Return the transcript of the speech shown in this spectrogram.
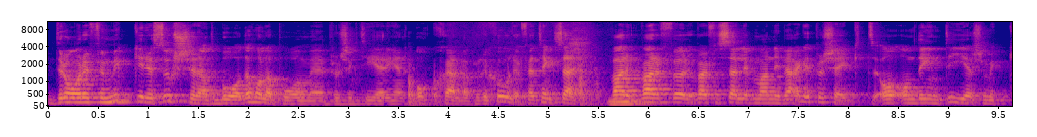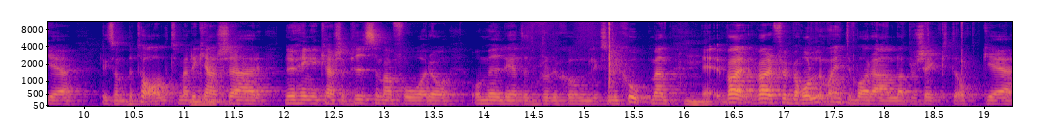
drar det för mycket resurser att både hålla på med projekteringen och själva produktionen? För jag tänkte så här, var, varför, varför säljer man iväg ett projekt om det inte ger så mycket liksom, betalt? Men det kanske är, nu hänger kanske priset man får och, och möjligheter till produktion liksom ihop. Men eh, var, varför behåller man inte bara alla projekt och eh,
